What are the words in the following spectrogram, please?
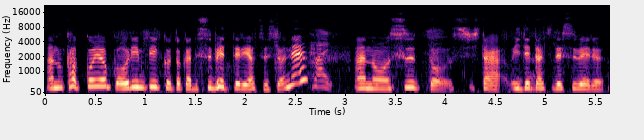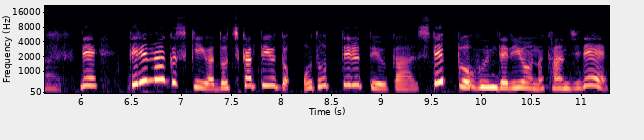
あの、かっこよくオリンピックとかで滑ってるやつですよね。はい。あの、スッとしたいでたちで滑る。はいで、テレマークスキーはどっちかっていうと、踊ってるっていうか、ステップを踏んでるような感じで、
